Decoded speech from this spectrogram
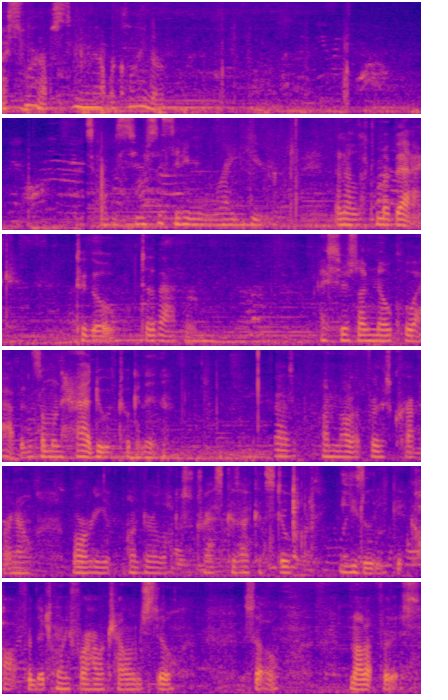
I swear I was sitting in that recliner. I was seriously sitting right here, and I left my bag to go to the bathroom. I seriously have no clue what happened. Someone had to have taken it. Guys, I'm not up for this crap right now. Already under a lot of stress because I could still easily get caught for the 24 hour challenge still. So, I'm not up for this.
